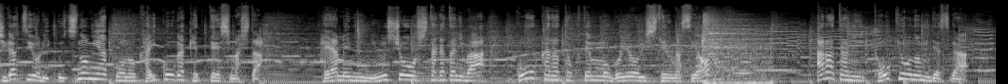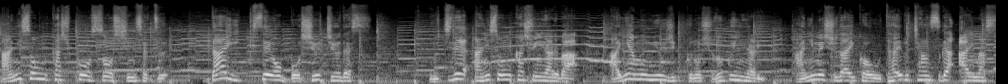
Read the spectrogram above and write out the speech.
4月より宇都宮校の開校が決定しました。早めに入賞した方には豪華な特典もご用意していますよ。新たに東京のみですがアニソン歌手コースを新設。第1期生を募集中です。うちでアニソン歌手になればアイアムミュージックの所属になりアニメ主題歌を歌えるチャンスがあります。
